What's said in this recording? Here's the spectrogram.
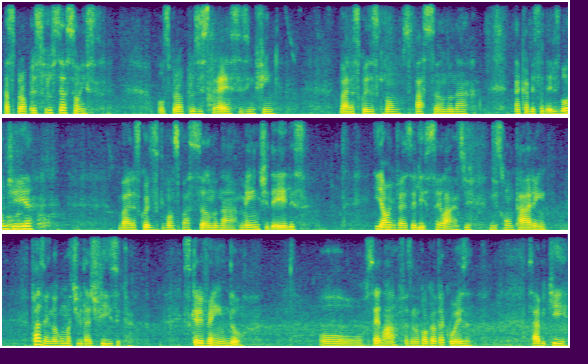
as próprias frustrações, os próprios estresses, enfim. Várias coisas que vão se passando na, na cabeça deles. Bom dia! Várias coisas que vão se passando na mente deles. E ao invés deles, sei lá, de descontarem fazendo alguma atividade física, escrevendo, ou sei lá, fazendo qualquer outra coisa, sabe? Que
